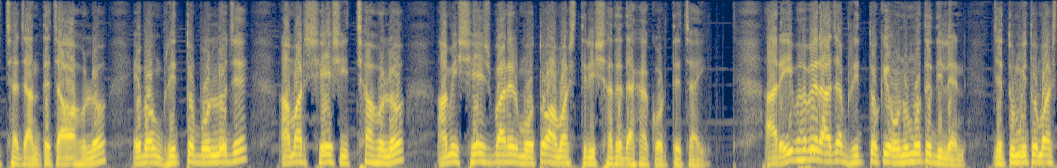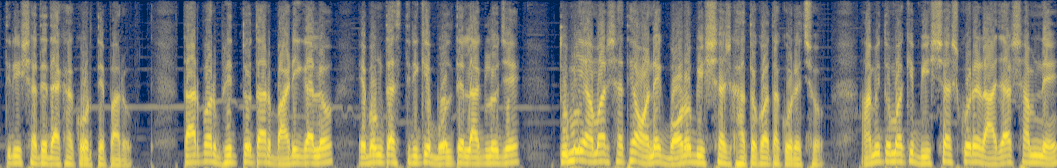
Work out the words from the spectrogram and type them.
ইচ্ছা জানতে চাওয়া হলো এবং ভৃত্য বলল যে, আমার শেষ ইচ্ছা হলো আমি শেষবারের মতো আমার স্ত্রীর সাথে দেখা করতে চাই। আর এইভাবে রাজা ভৃত্যকে অনুমতি দিলেন যে তুমি তোমার স্ত্রীর সাথে দেখা করতে পারো। তারপর ভৃত্য তার বাড়ি গেল এবং তার স্ত্রীকে বলতে লাগল যে, তুমি আমার সাথে অনেক বড় বিশ্বাসঘাতকতা করেছ। আমি তোমাকে বিশ্বাস করে রাজার সামনে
